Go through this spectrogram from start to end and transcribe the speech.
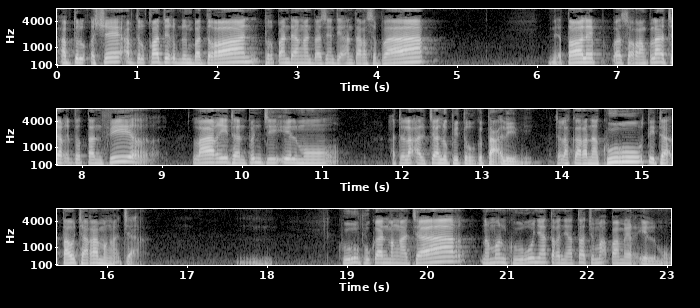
Abdul Syekh Abdul Qadir ibn Badran berpandangan bahasanya di antara sebab Ya, talib seorang pelajar itu tanfir, lari dan benci ilmu adalah al-jahlu bitru ta'limi. Adalah karena guru tidak tahu cara mengajar. Hmm. Guru bukan mengajar, namun gurunya ternyata cuma pamer ilmu.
